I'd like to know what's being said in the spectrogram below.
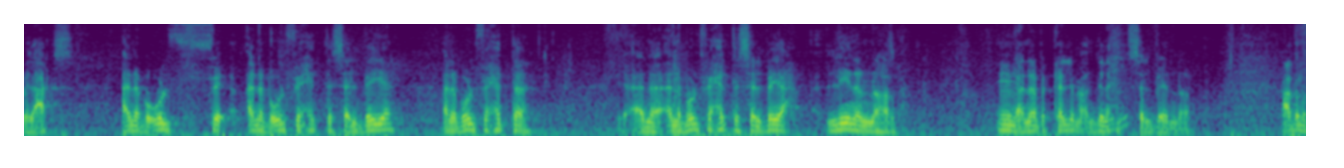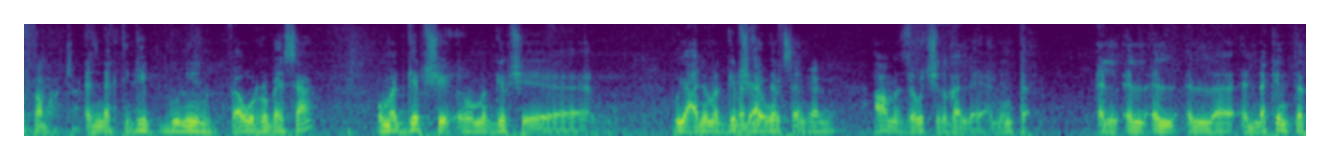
بالعكس أنا بقول في أنا بقول في حتة سلبية أنا بقول في حتة أنا أنا بقول في حتة سلبية لينا النهارده. يعني أنا بتكلم عندنا حتة سلبية النهارده. عدم الطمع. إنك تجيب جونين في أول ربع ساعة وما تجيبش وما تجيبش ويعني ما ما تجيبش أهداف تزودش الغلة. آه ما تزودش الغلة. يعني أنت ال ال ال ال إنك أنت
